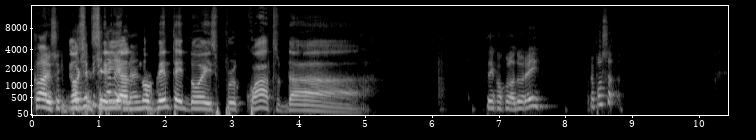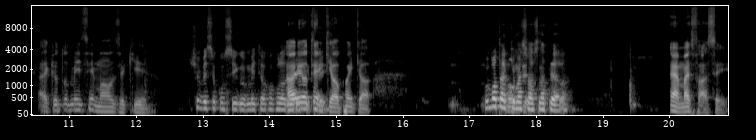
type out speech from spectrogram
claro, isso aqui Então pode repetir seria também, né? 92 por 4 dá. Tem calculadora aí? Eu posso. É que eu tô meio sem mouse aqui. Deixa eu ver se eu consigo meter a calculadora. Ah, eu tenho aqui, ó. Põe aqui, ó. Vou botar aqui Vamos mais ver. fácil na tela. É, mais fácil aí.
